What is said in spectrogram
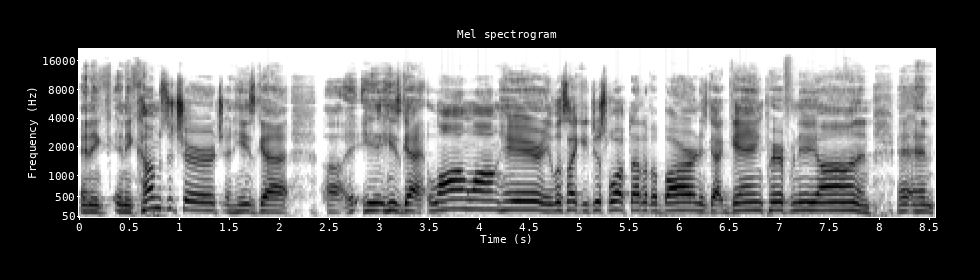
and he, and he comes to church and he's got, uh, he, he's got long, long hair and he looks like he just walked out of a bar and he's got gang paraphernalia on and, and,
